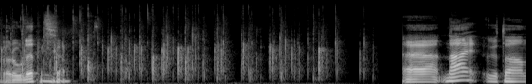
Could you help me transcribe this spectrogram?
Vad roligt. Ja. Eh, nej, utan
